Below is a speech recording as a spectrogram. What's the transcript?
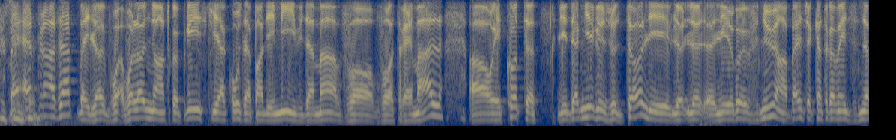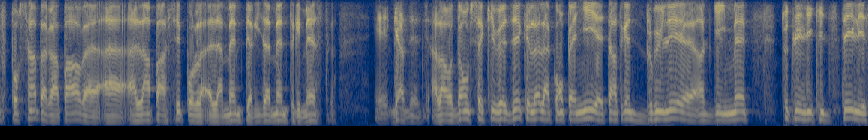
Ben, Air Transat, ben, là, voilà une entreprise qui, à cause de la pandémie, évidemment, va, va très mal. Alors, écoute, les derniers résultats, les, les revenus en baisse de 99% par rapport à, l'an passé pour la, même période, le même trimestre. Et regarde, alors donc, ce qui veut dire que là, la compagnie est en train de brûler, euh, entre guillemets, toutes les liquidités, les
